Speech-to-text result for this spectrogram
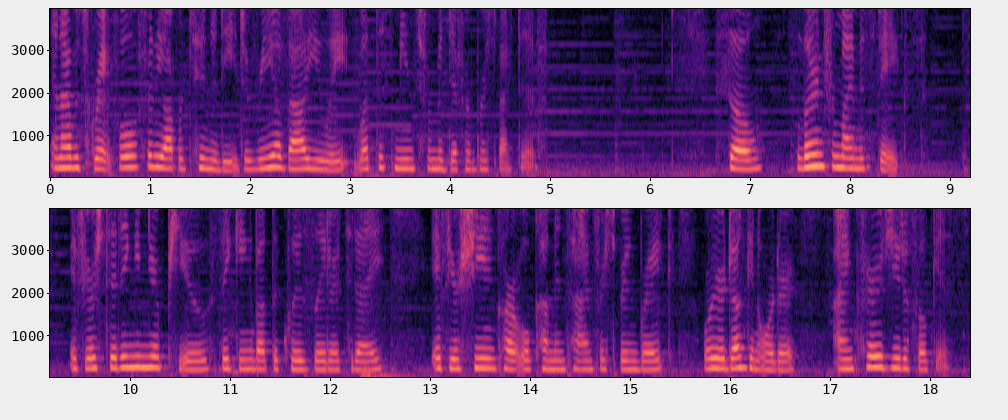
and I was grateful for the opportunity to reevaluate what this means from a different perspective. So, learn from my mistakes. If you're sitting in your pew thinking about the quiz later today, if your Shein cart will come in time for spring break, or your Dunkin' order, I encourage you to focus.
